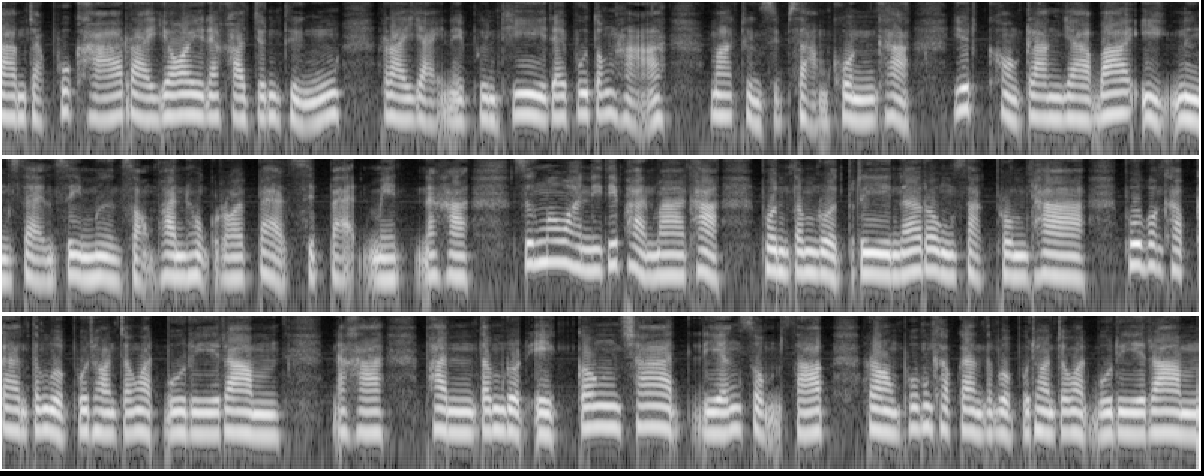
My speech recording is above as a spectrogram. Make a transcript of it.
ตามจากผู้ค้ารายย่อยนะคะ จนถึงรายใหญ่ในพื้นที่ได้ผู้ต้องหามากถึง 13 คนค่ะ ยึดของกลางยาบ้าอีก 142,688 เม็ดนะคะ ซึ่งเมื่อวานนี้ที่ผ่านมาค่ะพลตำรวจตรีนรงศักดิ์พรมทา ผู้บังคับการตำรวจภูธรจังหวัดบุรีรัมย์นะคะ พันตำรวจเอกก้องชาติเลี้ยงสมทรัพย์ รองผู้บังคับการตำรวจภูธรจังหวัดบุรีรัมย์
